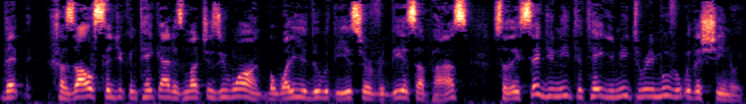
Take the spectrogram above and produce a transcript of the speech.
that Chazal said you can take out as much as you want, but what do you do with the Yisr of Verdiyas Apas? So they said you need to take, you need to remove it with a shinui.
